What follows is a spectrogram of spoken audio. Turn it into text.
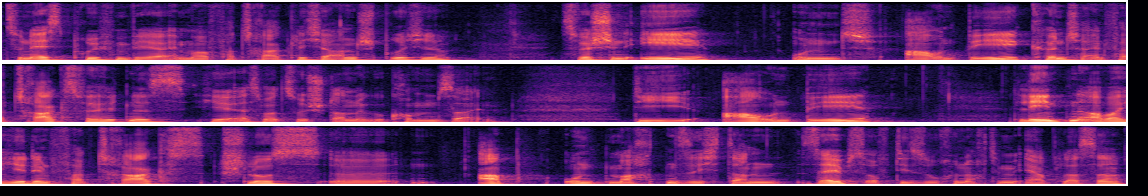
Zunächst prüfen wir ja immer vertragliche Ansprüche. Zwischen E und A und B könnte ein Vertragsverhältnis hier erstmal zustande gekommen sein. Die A und B lehnten aber hier den Vertragsschluss äh, ab und machten sich dann selbst auf die Suche nach dem Erblasser,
